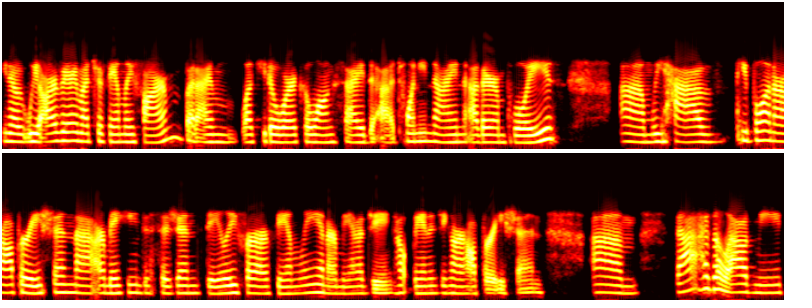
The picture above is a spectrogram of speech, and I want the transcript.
you know we are very much a family farm but i'm lucky to work alongside uh, 29 other employees um, we have people in our operation that are making decisions daily for our family and are managing help managing our operation um, that has allowed me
